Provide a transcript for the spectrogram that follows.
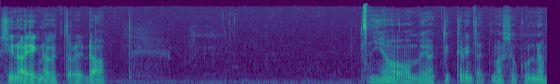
sina egna uttrar idag. Ja, men jag tycker inte att man skulle kunna...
